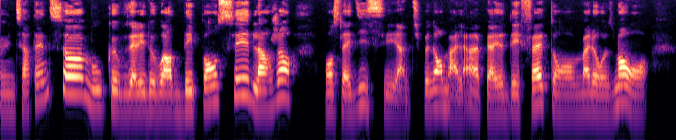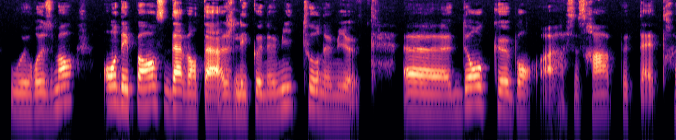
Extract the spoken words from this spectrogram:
une certaine somme, ou que vous allez devoir dépenser de l'argent. Bon cela dit c'est un petit peu normal, hein, période des fêtes, on, malheureusement ou heureusement, on dépense davantage, l'économie tourne mieux. Euh, donc bon, ah, ce sera peut-être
